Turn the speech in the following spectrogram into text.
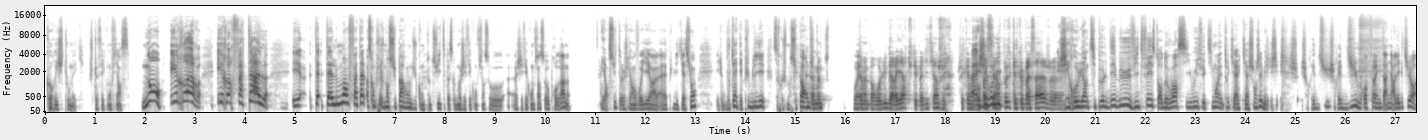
corrige tout, mec, je te fais confiance. Non, erreur, erreur fatale! Et tellement fatale parce qu'en plus je m'en suis pas rendu compte tout de suite parce que moi j'ai fait confiance au j'ai fait confiance au programme. Et ensuite je l'ai envoyé à, la publication et le bouquin était publié. Sauf que je m'en suis pas rendu compte Ouais. T'as même pas relu derrière, tu t'es pas dit tiens, je vais, je vais quand même bah, repasser un peu quelques passages. Euh. J'ai relu un petit peu le début, vite fait, histoire de voir si oui, effectivement, il y a des trucs qui a, qui a changé, mais j'aurais dû, j'aurais dû me refaire une dernière lecture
